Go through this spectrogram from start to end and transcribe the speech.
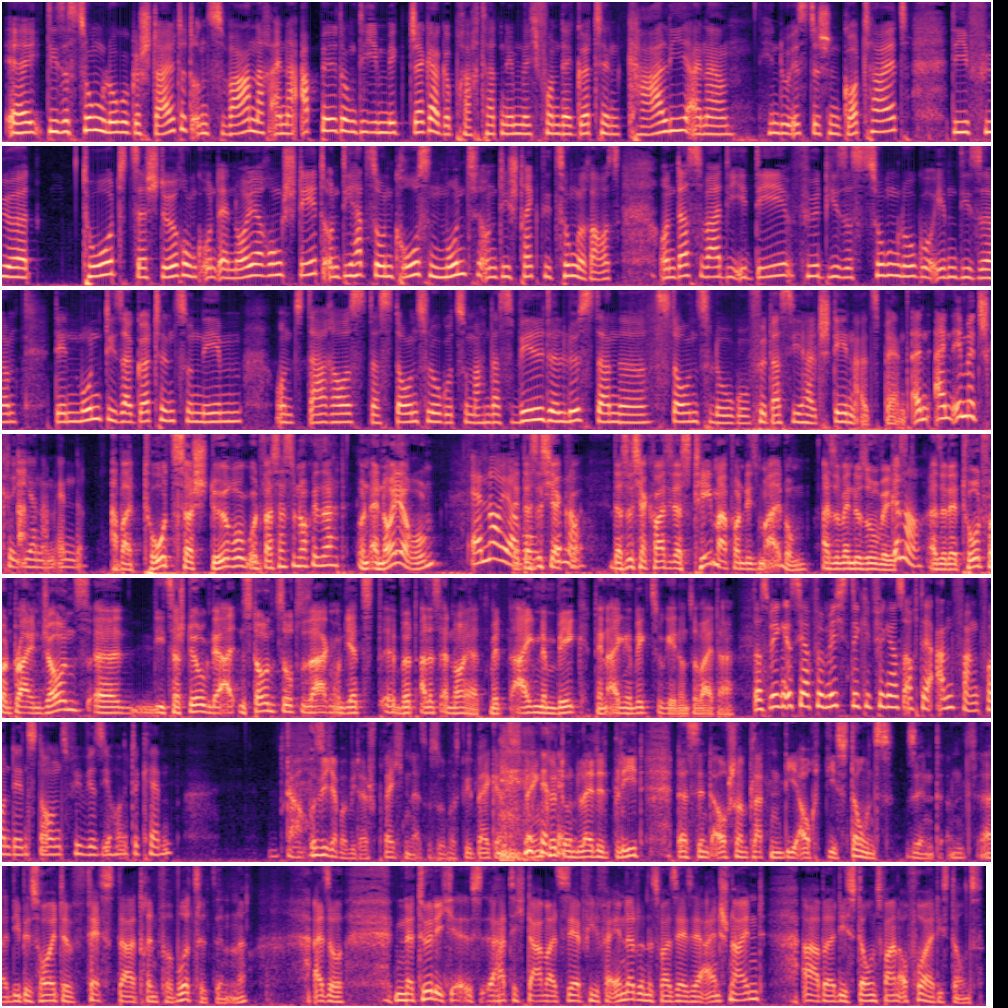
äh, dieses Zungenlogo gestaltet und zwar nach einer Abbildung, die ihm Mick Jagger gebracht hat, nämlich von der Göttin Kali, einer hinduistischen Gottheit, die für Tod, Zerstörung und Erneuerung steht und die hat so einen großen Mund und die streckt die Zunge raus. Und das war die Idee für dieses Zungenlogo, eben diese, den Mund dieser Göttin zu nehmen und daraus das Stones-Logo zu machen, das wilde, lüsternde Stones-Logo, für das sie halt stehen als Band. Ein, ein Image kreieren am Ende. Aber Tod, Zerstörung und was hast du noch gesagt? Und Erneuerung? Erneuerung. Das ist ja, genau. das ist ja quasi das Thema von diesem Album. Also wenn du so willst. Genau. Also der Tod von Brian Jones, äh, die Zerstörung der alten Stones sozusagen und jetzt äh, wird alles erneuert mit eigenem Weg, den eigenen Weg zu gehen und so weiter. Deswegen ist ja für mich Sticky Fingers auch der Anfang von den Stones, wie wir sie heute kennen. Da muss ich aber widersprechen. Also sowas wie Back and Spank und Let It Bleed, das sind auch schon Platten, die auch die Stones sind und äh, die bis heute fest da drin verwurzelt sind. Ne? Also natürlich, es hat sich damals sehr viel verändert und es war sehr, sehr einschneidend, aber die Stones waren auch vorher die Stones.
